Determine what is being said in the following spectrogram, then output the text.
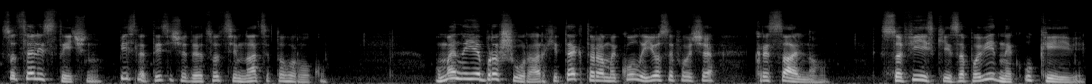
соціалістичну, після 1917 року. У мене є брошура архітектора Миколи Йосиповича Кресального Софійський заповідник у Києві,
